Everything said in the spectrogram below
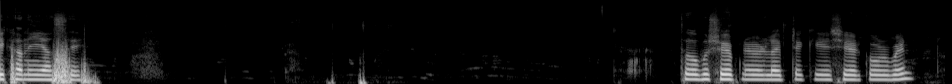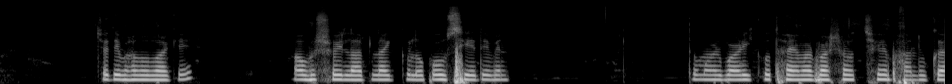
এখানেই আছে। তো অবশ্যই আপনারা লাইভটাকে শেয়ার করবেন, যদি ভালো লাগে। অবশ্যই লাভ লাইকগুলো পৌঁছিয়ে দেবেন। তোমার বাড়ি কোথায়? আমার বাসা হচ্ছে ভালুকা।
